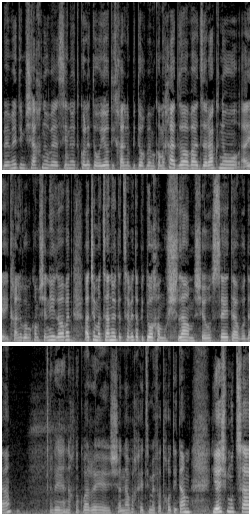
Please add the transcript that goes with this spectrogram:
באמת המשכנו ועשינו את כל הטעויות, התחלנו פיתוח במקום אחד, לא עבד, זרקנו, אה, התחלנו במקום שני, לא עבד, עד שמצאנו את הצוות הפיתוח המושלם שעושה את העבודה. ואנחנו כבר אה, שנה וחצי מפתחות איתם. יש מוצר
